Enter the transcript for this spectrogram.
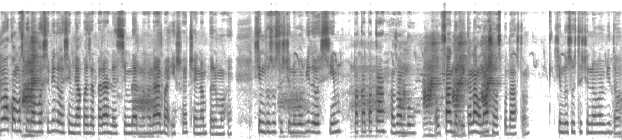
Ну, а кому сподобалося відео, всім дякую за перегляд, всім мирного неба і швидше нам перемоги. Всім до зустрічі в новому відео, всім пока-пока. А з вами був Олександр і канал Наше Господарство. Всім до зустрічі в новому відео.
